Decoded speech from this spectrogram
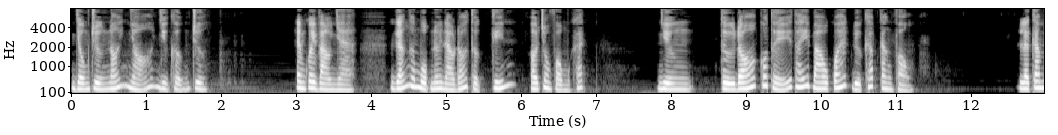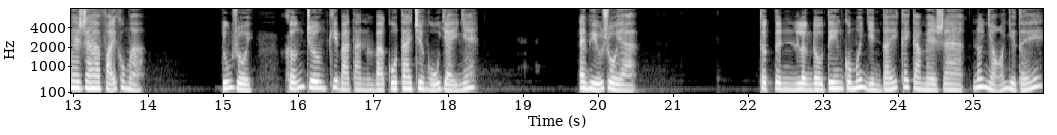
Giọng Trường nói nhỏ như khẩn trương. Em quay vào nhà, Gắn ở một nơi nào đó thật kín Ở trong phòng khách. Nhưng từ đó có thể thấy bao quát được khắp căn phòng Là camera phải không à Đúng rồi Khẩn trương khi bà Thành và cô ta chưa ngủ dậy nhé Em hiểu rồi ạ Thực tình lần đầu tiên cô mới nhìn thấy cái camera nó nhỏ như thế.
